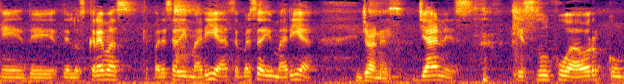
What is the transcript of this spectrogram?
eh, de, los cremas, que parece a Di María, se parece a Di María. Janes. Janes. Es un jugador con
